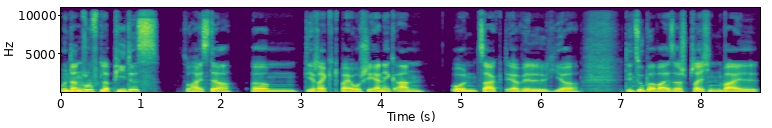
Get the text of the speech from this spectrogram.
Und dann ruft Lapidus, so heißt er, ähm, direkt bei Oceanic an und sagt, er will hier den Supervisor sprechen, weil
